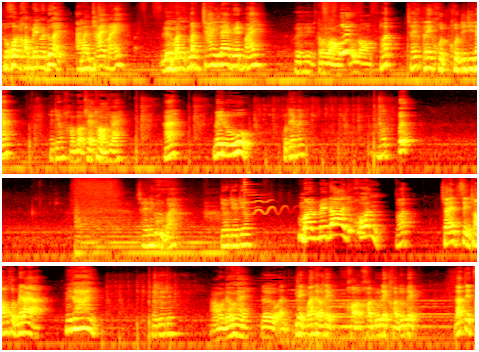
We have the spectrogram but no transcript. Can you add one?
ทุกคนคอมเมนต์มาด้วยอะมันใช่ไหม หรือมันมันใช่แร่เพชรไหมเฮ้ยต้องลองต้องลองน็อตใช้อะไรขุดขุดดีๆนะ เดี๋ยวเดี๋ยวเขาบอกใช้ทองใช่ไหมฮะ ไม่รู้ ขุดได้ไหมน็อตเอ๊ะใช้อะไรขุดวะ เดี๋ยวเดี๋ยวเดี๋ยวมันไม่ได้ทุกคนน็อตใช้สีทองขุดไม่ได้เหรอะไม่ได้ เดี๋ยวเดี๋ยวเดี๋ยวเอาเดี๋ยวไง เดี๋ยวอันเหล็กวะเดี๋ยวเหล็ก ขอขอดูเหล็กขอดูเหล็ก แล้วติดไฟ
